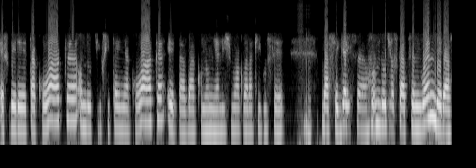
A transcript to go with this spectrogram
erbereetakoak, ondotik jitainakoak, eta ba, kolonialismoak badakigu ze, hmm. ba, ze gaiz ondo joztatzen duen, beraz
